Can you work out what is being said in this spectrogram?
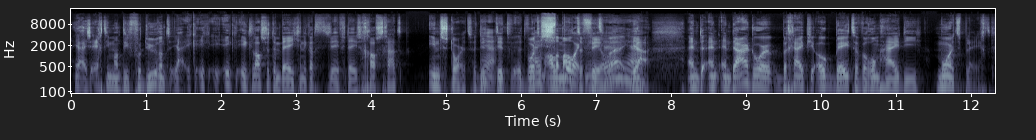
ja, is echt iemand die voortdurend. Ja, ik, ik, ik, ik las het een beetje en ik had het idee van deze gast gaat instorten. Dit, dit, het wordt hem allemaal te veel. hè? Ja. En, en, en daardoor begrijp je ook beter waarom hij die moord pleegt.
